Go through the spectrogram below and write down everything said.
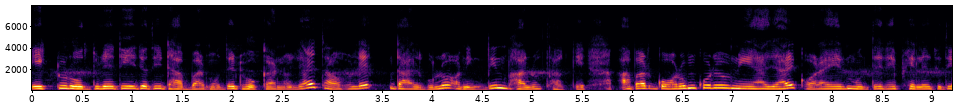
একটু রোদ্দুরে দিয়ে যদি ডাব্বার মধ্যে ঢোকানো যায়, তাহলে ডালগুলো অনেক দিন ভালো থাকে। আবার গরম করেও নেওয়া যায়, কড়াইয়ের মধ্যে ফেলে যদি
